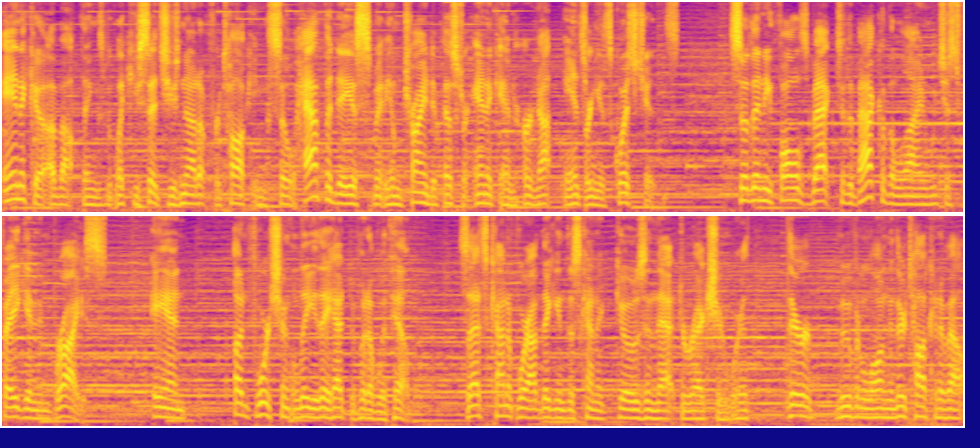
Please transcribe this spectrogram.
Annika about things, but like you said, she's not up for talking. So half a day is spent him trying to pester Annika and her not answering his questions. So then he falls back to the back of the line, which is Fagan and Bryce. And unfortunately, they had to put up with him. So that's kind of where I'm thinking this kind of goes in that direction, where they're moving along and they're talking about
